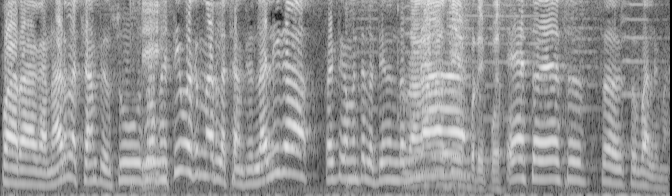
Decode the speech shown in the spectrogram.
para ganar la Champions. Su, objetivo es ganar la Champions. La liga prácticamente la tienen dominada. siempre, pues. Eso, eso, eso, eso vale más.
